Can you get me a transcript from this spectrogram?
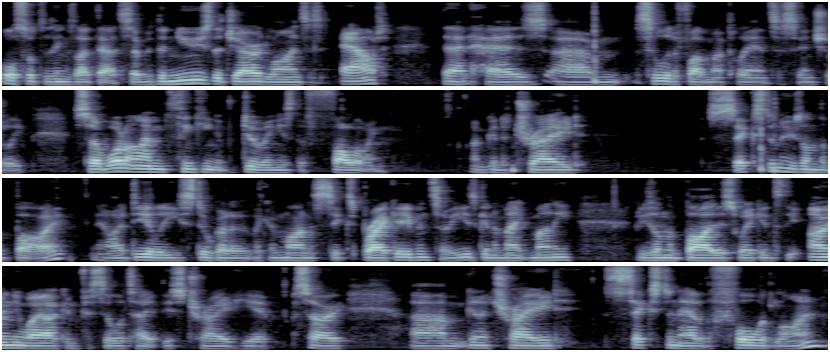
all sorts of things like that. So with the news that Jarryd Lyons is out, that has um, solidified my plans essentially. So what I'm thinking of doing is the following. I'm going to trade Sexton, who's on the bye. Now, ideally, he's still got a like a minus six break even, so he is going to make money. But he's on the bye this week. It's the only way I can facilitate this trade here. So uh, I'm going to trade Sexton out of the forward line,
